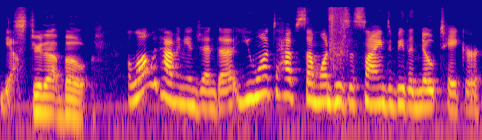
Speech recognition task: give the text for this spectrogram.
Yeah. steer that boat. Along with having an agenda, you want to have someone who's assigned to be the note taker.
